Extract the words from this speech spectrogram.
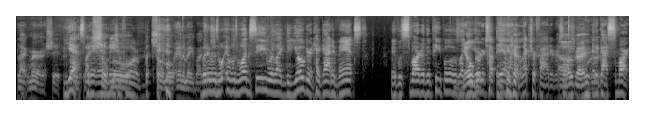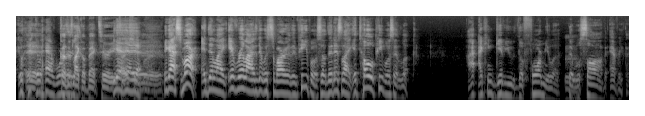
Black Mirror shit. It Yes, was but in short animation little- form. But short little anime bites. But it was shit. it was one scene where like the yogurt had got advanced. It was smarter than people. It was like Yogurt. the yogurt cup. They had like electrified it or Oh, something. okay. And it got smart. It, would- it would have words. because it's like a bacteria. yeah, yeah, yeah, It got smart, and then like it realized it was smarter than people. So then it's like it told people, it said, "Look, I, I can give you the formula that Mm. will solve everything,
